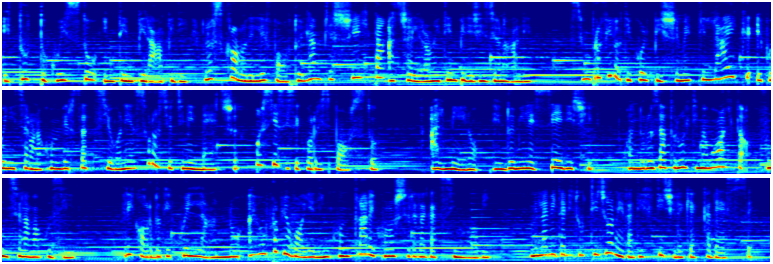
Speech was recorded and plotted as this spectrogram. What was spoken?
E tutto questo in tempi rapidi. Lo scrollo delle foto e l'ampia scelta accelerano i tempi decisionali. Se un profilo ti colpisce, metti il like e puoi iniziare una conversazione solo se ottieni il match, ossia se sei corrisposto almeno nel 2016, quando l'ho usato l'ultima volta, funzionava così. Ricordo che quell'anno avevo proprio voglia di incontrare e conoscere ragazzi nuovi. Nella vita di tutti i giorni era difficile che accadesse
